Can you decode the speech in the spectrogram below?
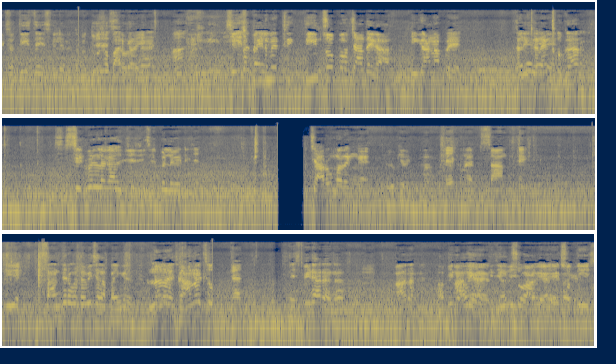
एक सौ तीस थे इसके लिए दो सौ पार करना है। स्पीड में तीन सौ पहुँचा देगा गाना पे। खाली कनेक्ट तो कर। सीट बेल्ट लगा लीजिए जी सीट बेल्ट लगा दीजिए। चारों मरेंगे। रुकिए रुकिए। हाँ। एक मिनट शांति। ये शांति रहो तभी चला पाएँगे। ना ना गाना चल? स्पीड आ रहा है ना? आ रहा है। अभी आ गया है तीन सौ आ गया है एक सौ तीस।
